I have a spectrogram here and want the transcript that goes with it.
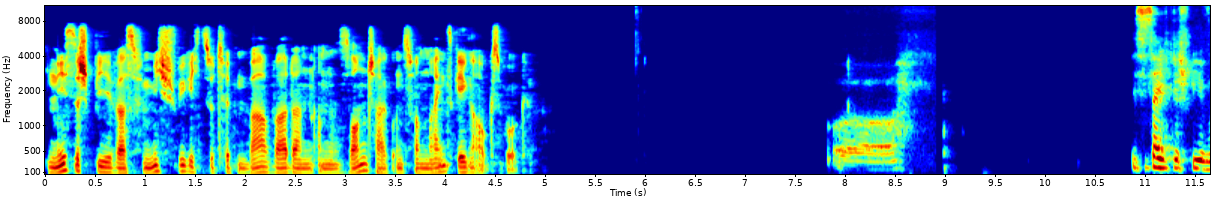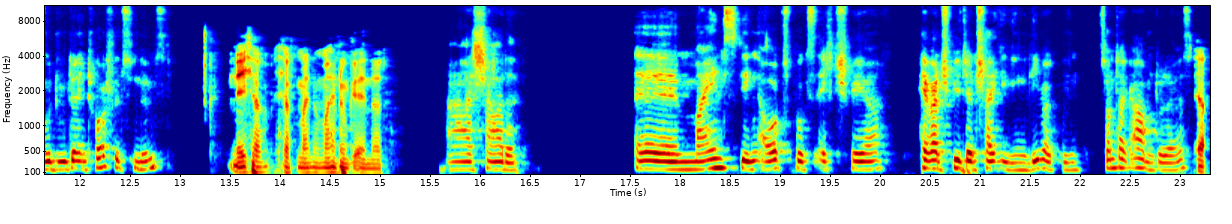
Nächstes Spiel, was für mich schwierig zu tippen war, war dann am Sonntag und zwar Mainz gegen Augsburg. Oh. Ist es eigentlich das Spiel, wo du deinen Torschützen nimmst? Nee, ich habe hab meine Meinung geändert. Ah, schade. Äh, Mainz gegen Augsburg ist echt schwer. Hey, wann spielt denn Schalke gegen Leverkusen? Sonntagabend, oder was? Ja.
